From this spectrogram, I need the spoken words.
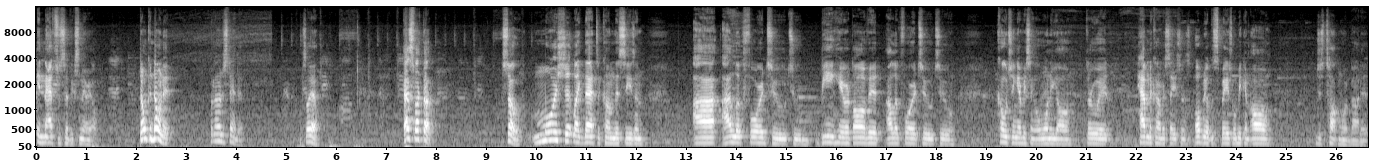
in that specific scenario. Don't condone it, but I understand it. So yeah. That's fucked up. So, more shit like that to come this season. I I look forward to to being here with all of it. I look forward to to coaching every single one of y'all through it. having the conversations, opening up the space where we can all just talk more about it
